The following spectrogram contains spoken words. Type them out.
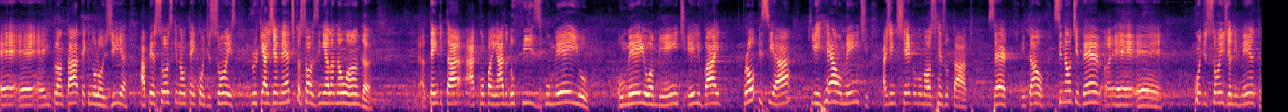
é, é, é implantar a tecnologia a pessoas que não têm condições, porque a genética sozinha ela não anda tem que estar acompanhado do físico, o meio, o meio ambiente, ele vai propiciar que realmente a gente chegue no nosso resultado, certo? Então, se não tiver é, é, condições de alimento,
